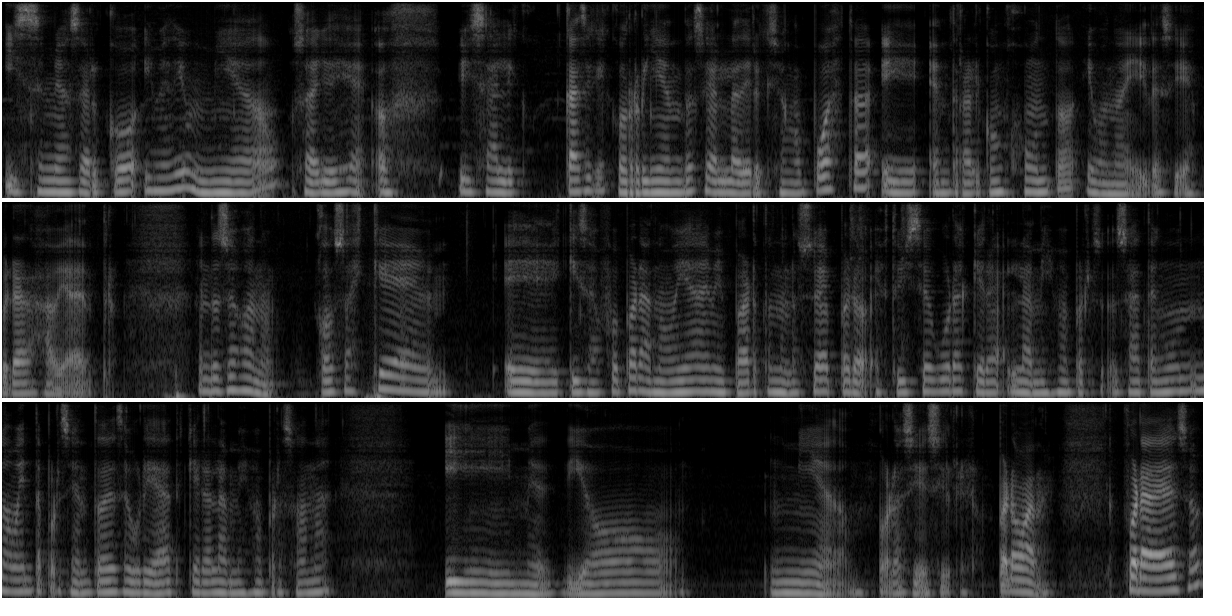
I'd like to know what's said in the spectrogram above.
y se me acercó y me dio miedo. O sea, yo dije, uff, y salí casi que corriendo hacia la dirección opuesta y entré al conjunto y bueno, ahí decidí esperar a Javi adentro. Entonces, bueno, cosas que eh, quizás fue paranoia de mi parte, no lo sé, pero estoy segura que era la misma persona. O sea, tengo un 90% de seguridad que era la misma persona y me dio miedo, por así decirlo. Pero bueno, fuera de eso,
